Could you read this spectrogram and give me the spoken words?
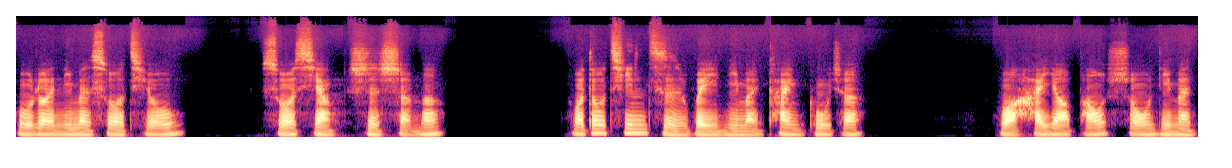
无论你们所求、所想是什么，我都亲自为你们看顾着。我还要保守你们，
